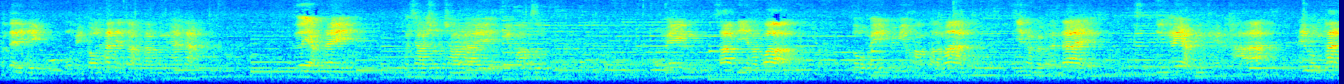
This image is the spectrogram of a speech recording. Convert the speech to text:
ตั้งแต่เด็กผมเห็นกองท่านเนี่ยทำทำงานหนักเพื่ออยากให้ ชาชนชาวไทยมีความสุขผมเองทราบดีครับว่าตัวผมเองไม่มีความสามารถที่ทำแบบนั้นได้จึงให้อยากเป็นแขนขาให้พระองค์ท่าน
